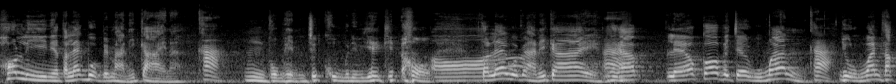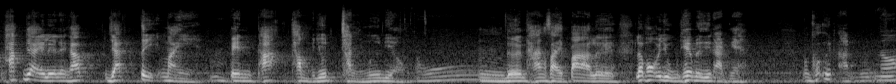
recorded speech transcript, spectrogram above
พ่อลีเนี่ยตอนแรกบวชเป็นมหานิกายนะค่ะ อืมผมเห็นชุดคุมพอดีเมื่อกี้คิดออก อ๋อตอนแรกบวชเป็นมหานิกายอ่านนะครับ แล้วก็ไปเจอหลวงปู่มั่น ค่ะ อยู่หลวงปู่มั่นสักพักใหญ่เลยนะครับ ยัตติใหม่อืมเป็นพระธรรมยุทธ์ฉันมือเดียว โอ้ อืมเดินทางสายป่าเลย แล้วพอมาอยู่กรุงเทพเลยอึดอัดไง มันก็อึดอัดเนอะ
